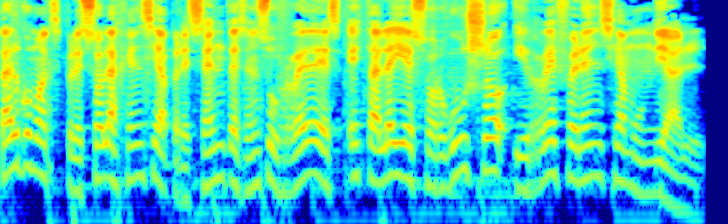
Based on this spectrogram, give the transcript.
Tal como expresó la agencia Presentes en sus redes, esta ley es orgullo y referencia mundial.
